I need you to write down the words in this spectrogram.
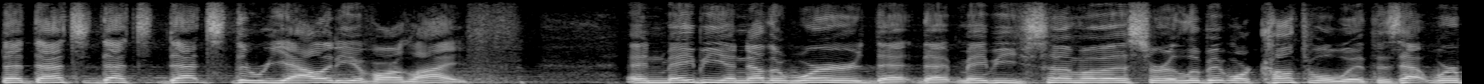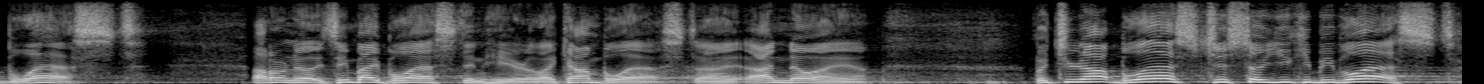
That that's, that's, that's the reality of our life. And maybe another word that, that maybe some of us are a little bit more comfortable with is that we're blessed. I don't know. Is anybody blessed in here? Like I'm blessed. I, I know I am. But you're not blessed just so you can be blessed.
